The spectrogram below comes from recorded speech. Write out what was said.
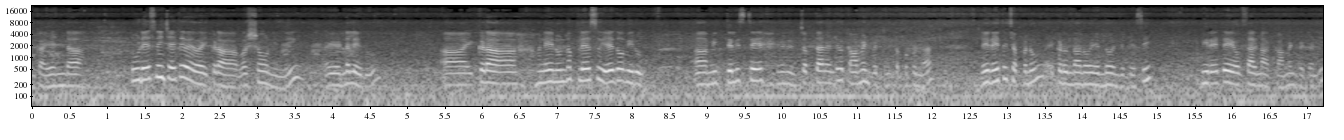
ఇంకా ఎండ టూ డేస్ నుంచి అయితే ఇక్కడ వర్షం ఉండింది ఎండలేదు. ఇక్కడ నేనున్న ప్లేస్ ఏదో మీరు మీకు తెలిస్తే చెప్తానంటే కామెంట్ పెట్టండి తప్పకుండా. నేనైతే చెప్పను ఎక్కడ ఉన్నానో ఏందో అని చెప్పేసి. మీరైతే ఒకసారి నాకు కామెంట్ పెట్టండి.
